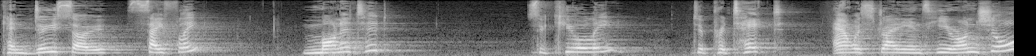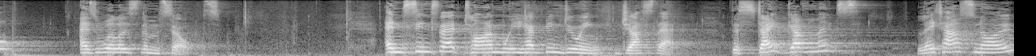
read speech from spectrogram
can do so safely, monitored, securely, to protect our Australians here on shore as well as themselves. And since that time, we have been doing just that. The state governments let us know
